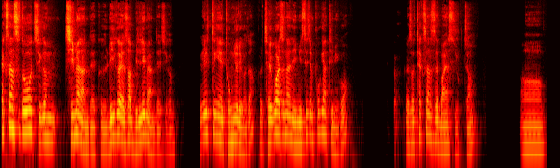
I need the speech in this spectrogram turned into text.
텍산스도 지금 지면 안 돼. 그 리그에서 밀리면 안 돼 지금. 1등이 동률이거든. 그리고 재규어스는 이미 시즌 포기한 팀이고 그래서 텍산스에 마이너스 6점. 어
